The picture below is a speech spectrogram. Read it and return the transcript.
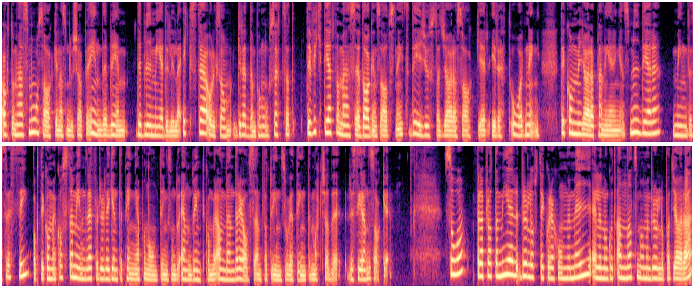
Och de här små sakerna som du köper in det blir, det blir mer det lilla extra och liksom grädden på moset. Så att det viktiga att få med sig i dagens avsnitt det är just att göra saker i rätt ordning. Det kommer göra planeringen smidigare, mindre stressig och det kommer kosta mindre för du lägger inte pengar på någonting som du ändå inte kommer använda dig av sen för att du insåg att det inte matchade resterande saker. Så för att prata mer bröllopsdekoration med mig eller något annat som har med bröllop att göra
